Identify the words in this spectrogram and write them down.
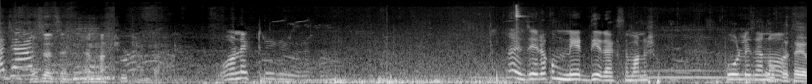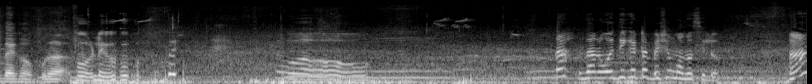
আজান আচ্ছা আচ্ছা হ্যাঁ, না কি ঠান্ডা। অনেক ট্রেকে হ্যাঁ যেরকম নেট দিয়ে রাখছে মানুষ পড়লে যেন উপরে থেকে দেখো পুরো পড়লে ও না জানো ওই দিকেটা বেশি মজা ছিল। হ্যাঁ?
